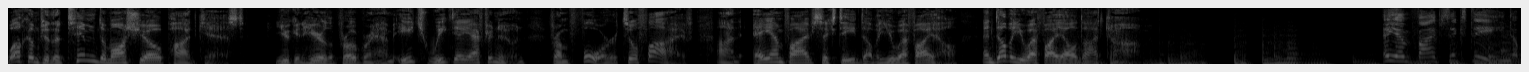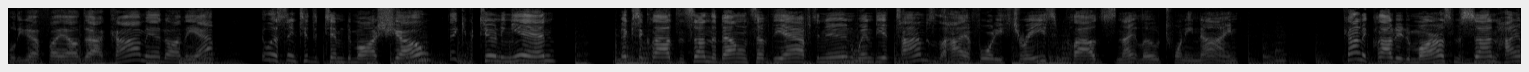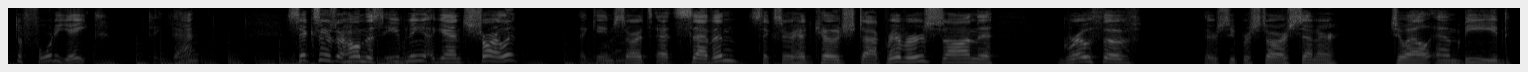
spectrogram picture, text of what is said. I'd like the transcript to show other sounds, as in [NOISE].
Welcome to the Tim DeMoss Show podcast. You can hear the program each weekday afternoon from 4 till 5 on AM 560 WFIL and WFIL.com. AM 560, WFIL.com, and on the app. You're listening to the Tim DeMoss Show. Thank you for tuning in. Mix of clouds and sun, the balance of the afternoon. Windy at times with a high of 43. Some clouds tonight, low 29. Kind of cloudy tomorrow. Some sun, high up to 48. I'll take that. Sixers are home this evening against Charlotte. That game starts at 7. Sixer head coach Doc Rivers on the growth of their superstar center, Joel Embiid,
